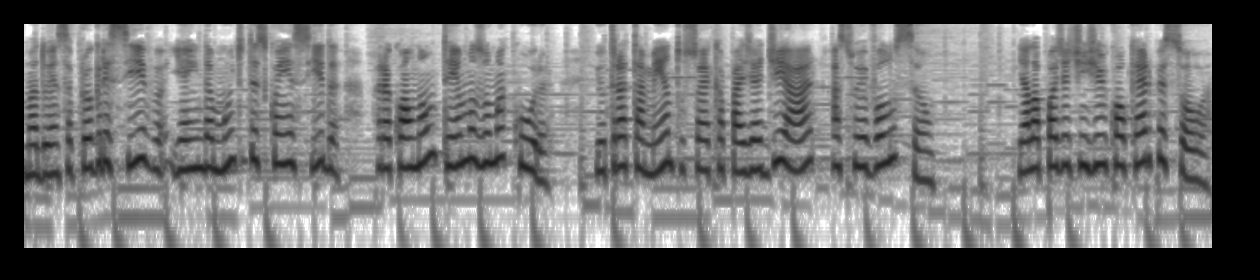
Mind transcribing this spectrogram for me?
Uma doença progressiva e ainda muito desconhecida para a qual não temos uma cura e o tratamento só é capaz de adiar a sua evolução. E ela pode atingir qualquer pessoa.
